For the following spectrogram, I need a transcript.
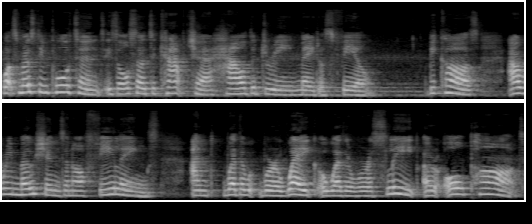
What's most important is also to capture how the dream made us feel. Because our emotions and our feelings, and whether we're awake or whether we're asleep, are all part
